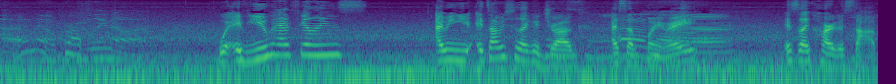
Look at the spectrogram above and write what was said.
I don't know. Probably not. Well, if you had feelings, I mean, it's obviously like a drug at some point, right? It's like hard to stop.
